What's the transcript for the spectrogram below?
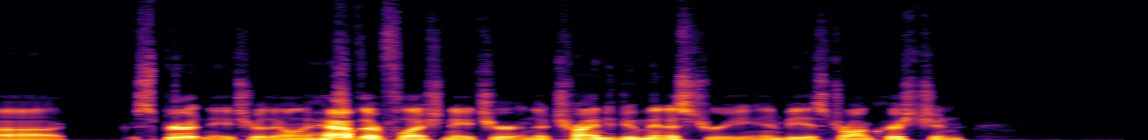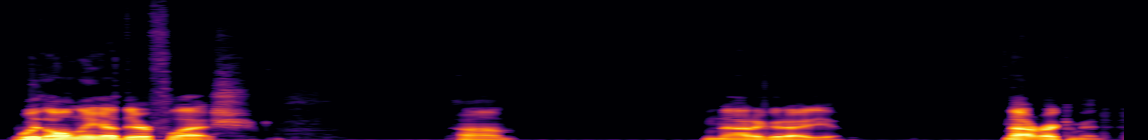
uh, spirit nature. They only have their flesh nature, and they're trying to do ministry and be a strong Christian with only their flesh. Um, not a good idea. Not recommended.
